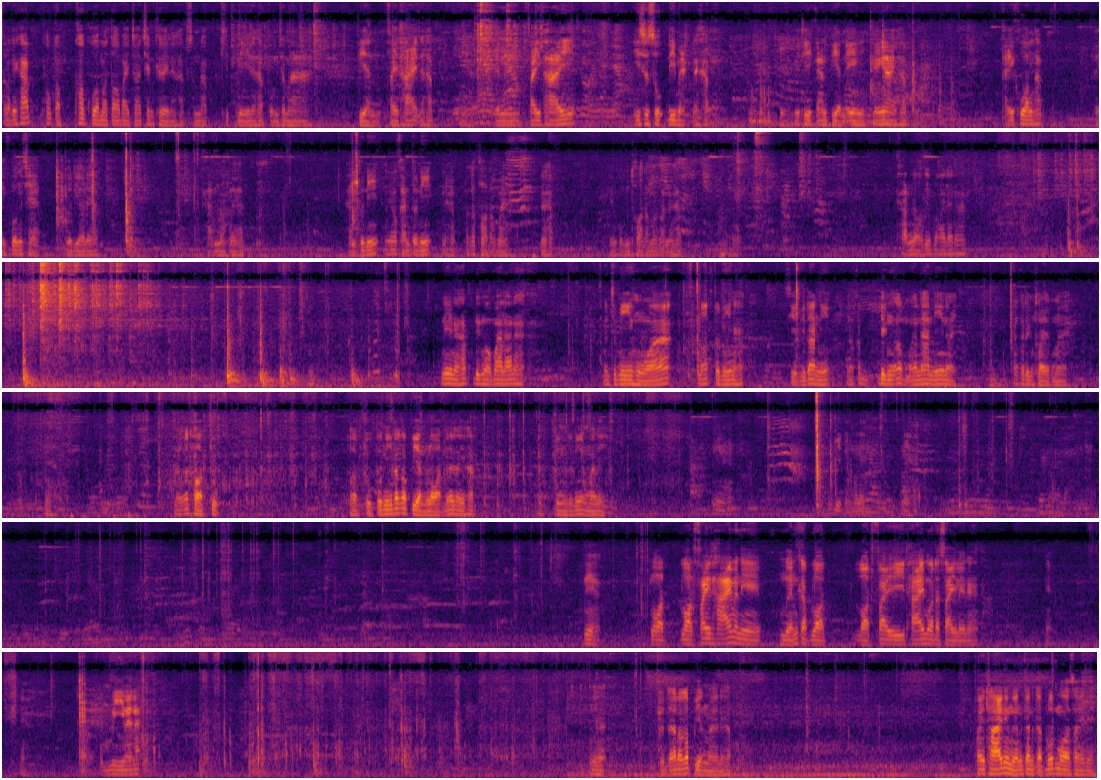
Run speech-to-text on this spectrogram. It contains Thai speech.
สวัสดีครับ พบกับครอบครัวมาต่อใบจอเช่นเคยนะครับสำหรับคลิปนี้นะครับ ผมจะมาเปลี่ยนไฟท้ายนะครับนี่ครับเป็นไฟท้าย Isuzu D-Max นะครับนี่วิธีการเปลี่ยนเองง่ายๆครับไขควงครับ ไขควงแฉกตัวเดียวเลยครับขันออกเลยครับขันตัวนี้แล้วขันตัวนี้นะครับ แล้วก็ถอดออกมานะครับ เดี๋ยวผมถอดออกมาก่อนนะครับขันออกเรียบร้อยแล้วนะครับ นี่นะครับ ดึงออกมาแล้วนะฮะมันจะมีหัวน็อตตัวนี้นะฮะเสียบอยู่ด้านนี้ แล้วก็ดึงออกมาด้านนี้หน่อย แล้วก็ดึงถอยออกมาแล้วก็ถอดจุกถอดจุกตัวนี้แล้วก็เปลี่ยนหลอดได้เลยครับ ดึงตัวนี้ออกมาเลยนี่ฮะบิดออกมาเลยนี่ครั นี่ครับหลอดหลอดไฟท้ายมันนี่เหมือนกับหลอดหลอดไฟท้ายมอเตอร์ไซค์เลยนะฮะเนี่ยผมมีไว้แล้วนี่ฮะเสร็จแล้วเราก็เปลี่ยนใหม่เลยครับ ไฟท้ายนี่เหมือนกันกับรถมอเตอร์ไซค์เลย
